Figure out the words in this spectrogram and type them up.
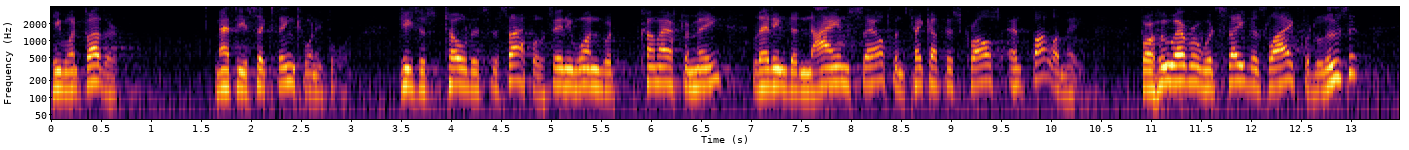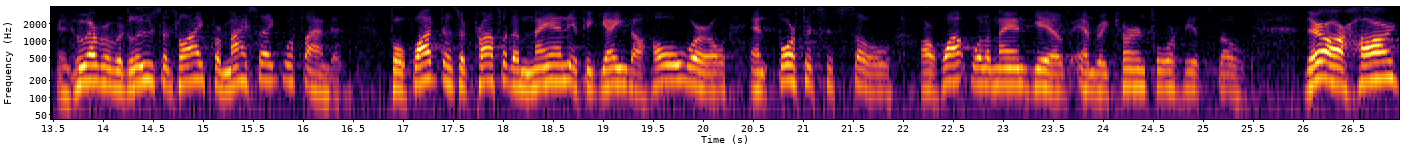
He went further. Matthew 16, 24. Jesus told his disciple, if anyone would come after me, let him deny himself and take up his cross and follow me. For whoever would save his life would lose it, and whoever would lose his life for my sake will find it. For what does it profit a man if he gain the whole world and forfeits his soul? Or what will a man give in return for his soul? There are hard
